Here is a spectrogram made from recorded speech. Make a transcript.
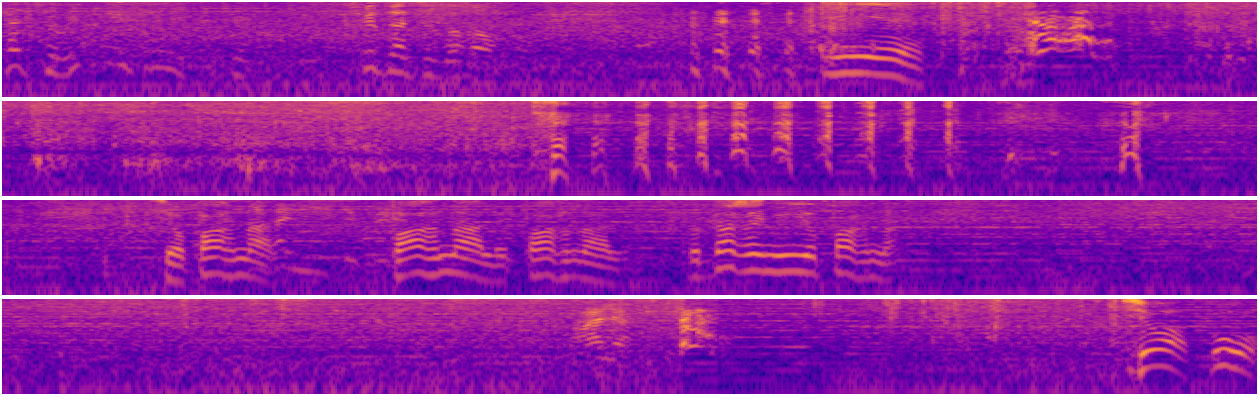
А что, вы не Что дальше добавил? Нет. Все, погнали. Погнали, погнали. Куда же они ее погнали? Аля. Все, фу.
